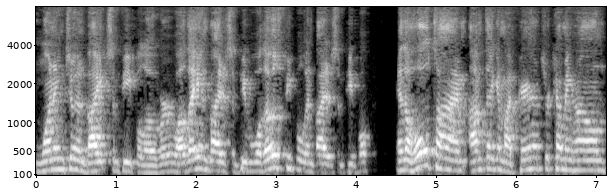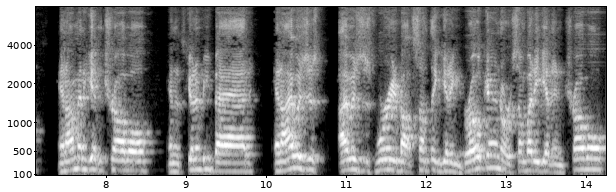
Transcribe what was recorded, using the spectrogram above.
wanting to invite some people over. Well, they invited some people. Well, those people invited some people. And the whole time, I'm thinking my parents are coming home, and I'm going to get in trouble, and it's going to be bad and I was just I was just worried about something getting broken or somebody getting in trouble.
